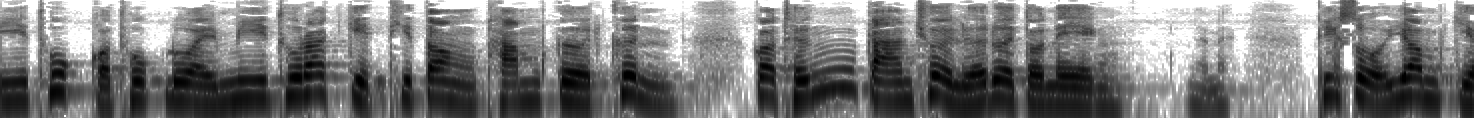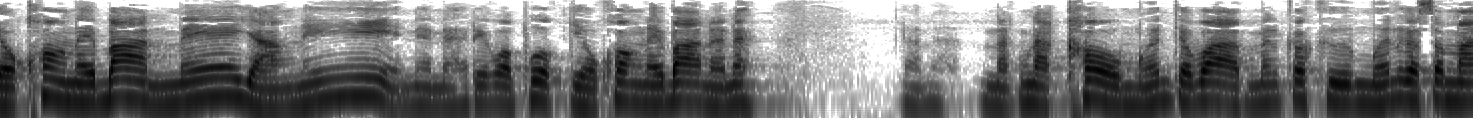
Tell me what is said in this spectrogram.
มีทุกข์ก็ทุกข์ด้วย มีธุรกิจที่ต้องทำเกิดขึ้น ก็ถึงการช่วยเหลือด้วยตนเองนะภิกษุย่อมเกี่ยวข้องในบ้านแม้อย่างนี้เนี่ยนะเรียกว่าพวกเกี่ยวข้องในบ้านนะนะหนักๆเข้าเหมือนจะว่ามันก็คือเหมือนกับสมา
